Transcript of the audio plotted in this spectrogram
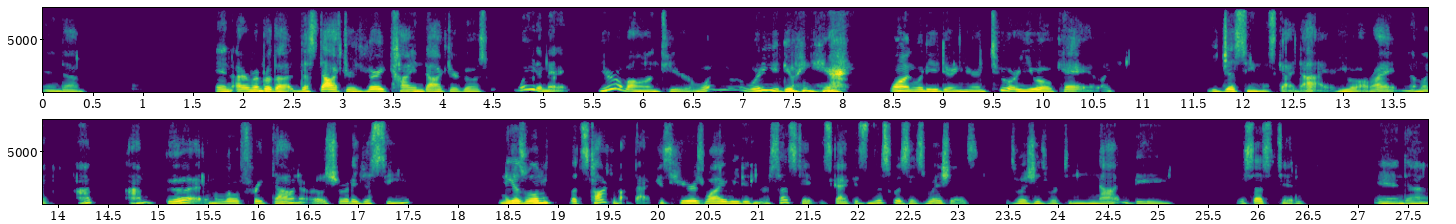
And um, and I remember the this doctor, this very kind doctor, goes, wait a minute, you're a volunteer. What what are you doing here? one, what are you doing here? And two, are you okay? Like, you just seen this guy die. Are you all right? And I'm like, I'm I'm good. I'm a little freaked out, not really sure what I just seen. And he goes, Well, let me let's talk about that. Because here's why we didn't resuscitate this guy, because this was his wishes. His wishes were to not be resuscitated. And uh,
